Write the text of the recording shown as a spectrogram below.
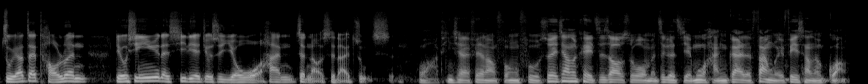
主要在讨论流行音乐的系列，就是由我和郑老师来主持。哇，听起来非常丰富。所以这样就可以知道说，我们这个节目涵盖的范围非常的广。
